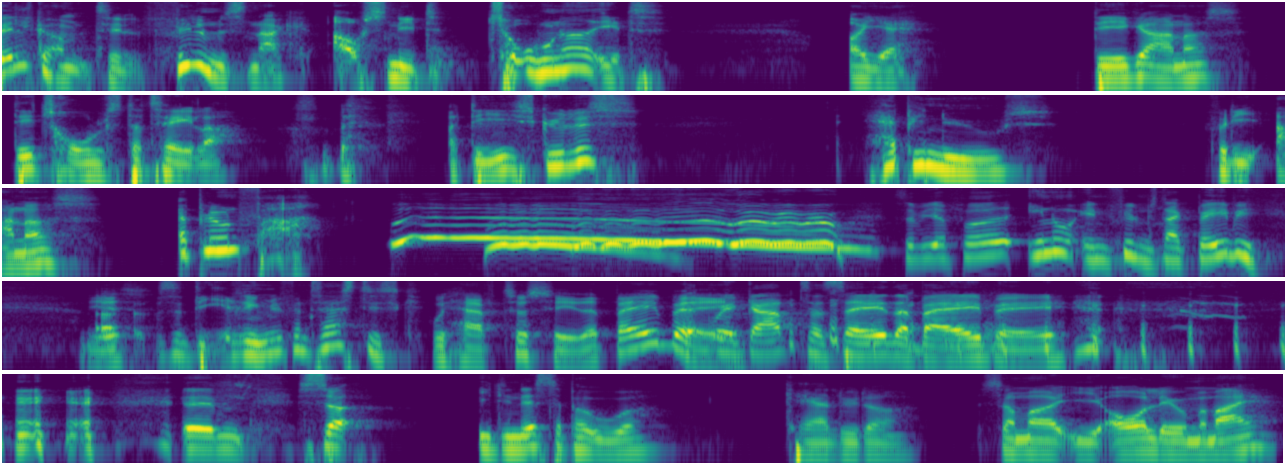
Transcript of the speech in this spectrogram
Velkommen til Filmsnak afsnit 201. Og ja, det er ikke Anders, det er Troels, der taler. Og det skyldes happy news. Fordi Anders er blevet en far. Så vi har fået endnu en Filmsnak baby. Yes. Og, så det er rimelig fantastisk. We have to see the baby. We got to say the baby. øhm, så i de næste par uger, kære lyttere, så må I overleve med mig,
